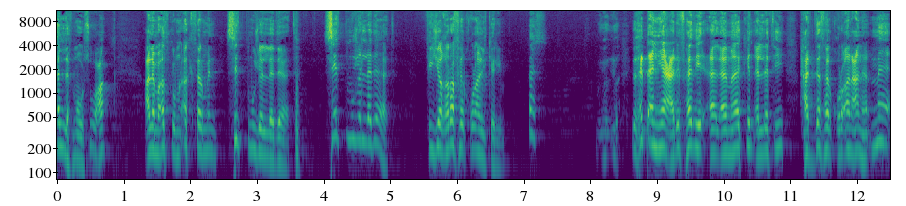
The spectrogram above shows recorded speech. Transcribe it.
ألف موسوعة على ما أذكر من أكثر من ست مجلدات. ست مجلدات في جغرافيا القرآن الكريم. بس. يحب أن يعرف هذه الأماكن التي حدثها القرآن عنها. ما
